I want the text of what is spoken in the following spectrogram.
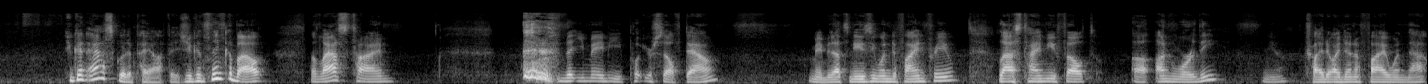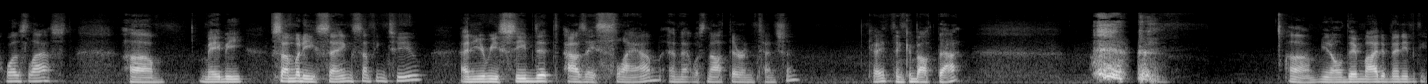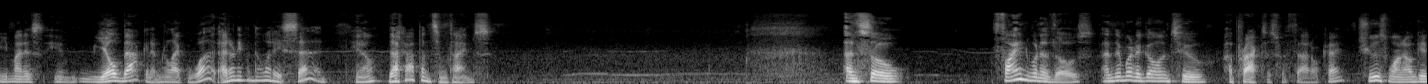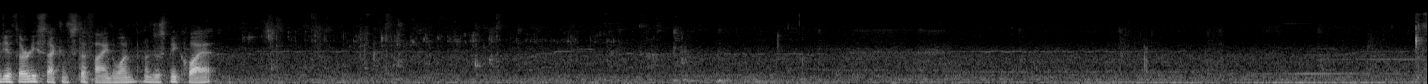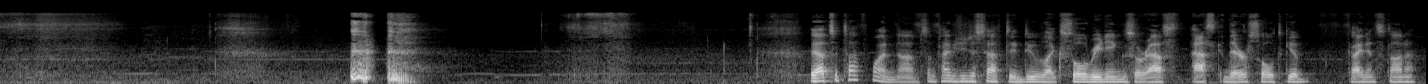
you can ask what a payoff is. You can think about the last time that you maybe put yourself down. Maybe that's an easy one to find for you. Last time you felt uh, unworthy you know, try to identify when that was last. Um, maybe somebody saying something to you and you received it as a slam and that was not their intention. Okay, think about that. um, you know, they might have been even, you might have yelled back at them. Like, what? I don't even know what I said. You know, that happens sometimes. And so Find one of those and then we're going to go into a practice with that, okay? Choose one. I'll give you 30 seconds to find one. I'll just be quiet. That's a tough one. Um, sometimes you just have to do like soul readings or ask, ask their soul to give guidance, Donna.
